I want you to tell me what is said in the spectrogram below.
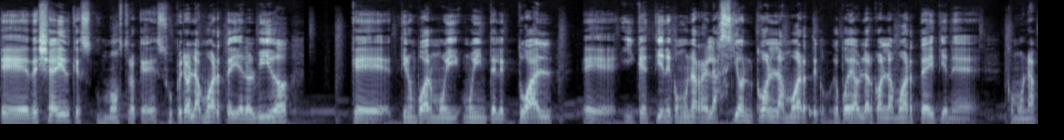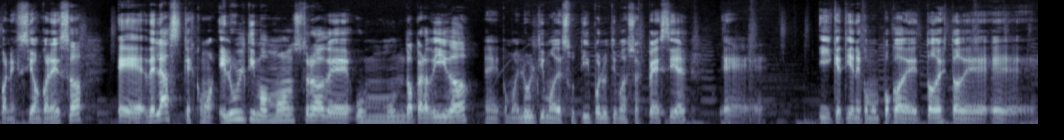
The Shade, que es un monstruo que superó la muerte y el olvido que tiene un poder muy, muy intelectual eh, y que tiene como una relación con la muerte, como que puede hablar con la muerte y tiene como una conexión con eso. Eh, The Last, que es como el último monstruo de un mundo perdido, eh, como el último de su tipo, el último de su especie, y que tiene como un poco de todo esto de,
